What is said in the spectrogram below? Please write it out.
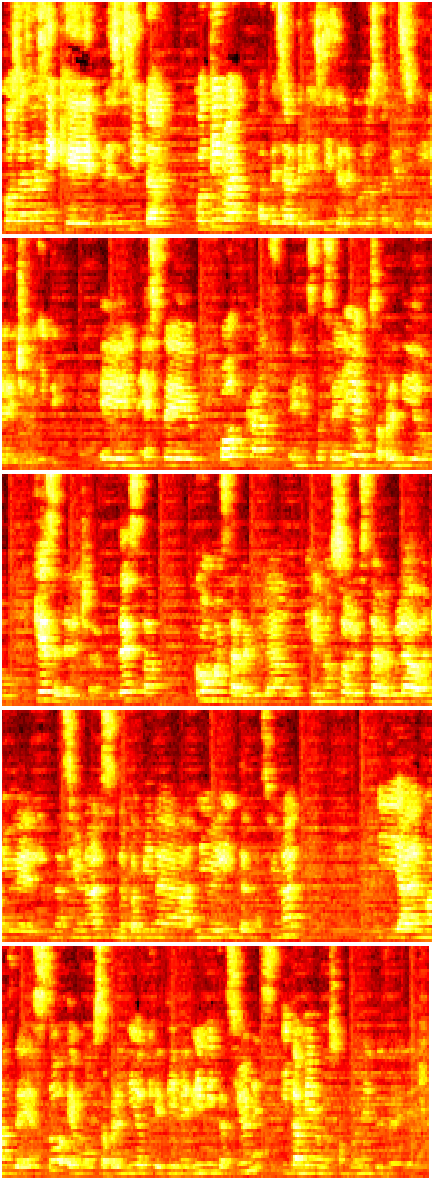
cosas así que necesitan continuar a pesar de que sí se reconozca que es un derecho legítimo. En este podcast, en esta serie, hemos aprendido qué es el derecho a la protesta, cómo está regulado, que no solo está regulado a nivel nacional, sino también a nivel internacional. Y además de esto, hemos aprendido que tiene limitaciones y también unos componentes de derecho.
